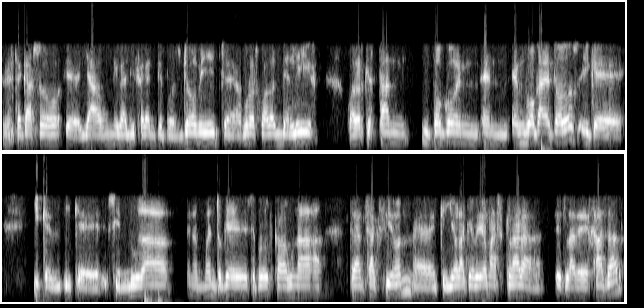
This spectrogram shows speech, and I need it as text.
en este caso eh, ya a un nivel diferente pues Jovic, eh, algunos jugadores de League, jugadores que están un poco en, en, boca de todos y que, y que y que sin duda en el momento que se produzca alguna transacción, eh, que yo la que veo más clara es la de Hazard,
